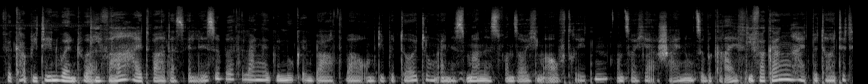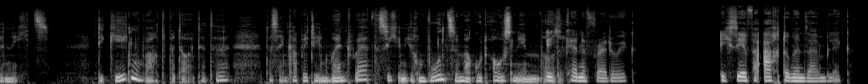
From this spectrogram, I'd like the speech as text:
für Kapitän Wentworth. Die Wahrheit war, dass Elizabeth lange genug in Bath war, um die Bedeutung eines Mannes von solchem Auftreten und solcher Erscheinung zu begreifen. Die Vergangenheit bedeutete nichts. Die Gegenwart bedeutete, dass ein Kapitän Wentworth sich in ihrem Wohnzimmer gut ausnehmen würde. Ich kenne Frederick. Ich sehe Verachtung in seinem Blick.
